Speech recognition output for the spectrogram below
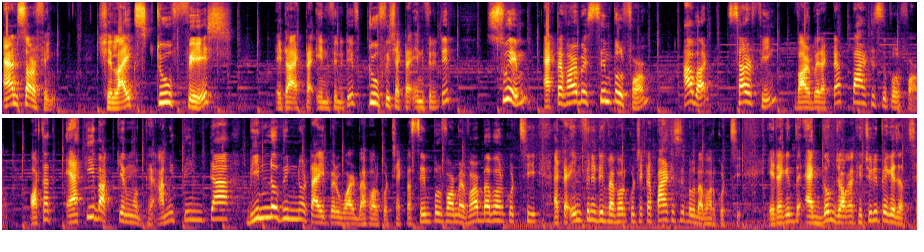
and surfing she likes to fish এটা একটা ইনফিনিটিভ টু ফিশ একটা ইনফিনিটিভ সুইম একটা ভার্বের সিম্পল ফর্ম আবার সার্ফিং ভার্বের একটা পার্টিসিপল ফর্ম অর্থাৎ একই বাক্যের মধ্যে আমি তিনটা ভিন্ন ভিন্ন টাইপের ওয়ার্ড ব্যবহার করছি। একটা সিম্পল ফর্মের ভার্ব ব্যবহার করছি, একটা ইনফিনিটিভ ব্যবহার করছি, একটা পার্টিসিপল ব্যবহার করছি। এটা কিন্তু একদম জগা খিচুড়ি পেকে যাচ্ছে।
